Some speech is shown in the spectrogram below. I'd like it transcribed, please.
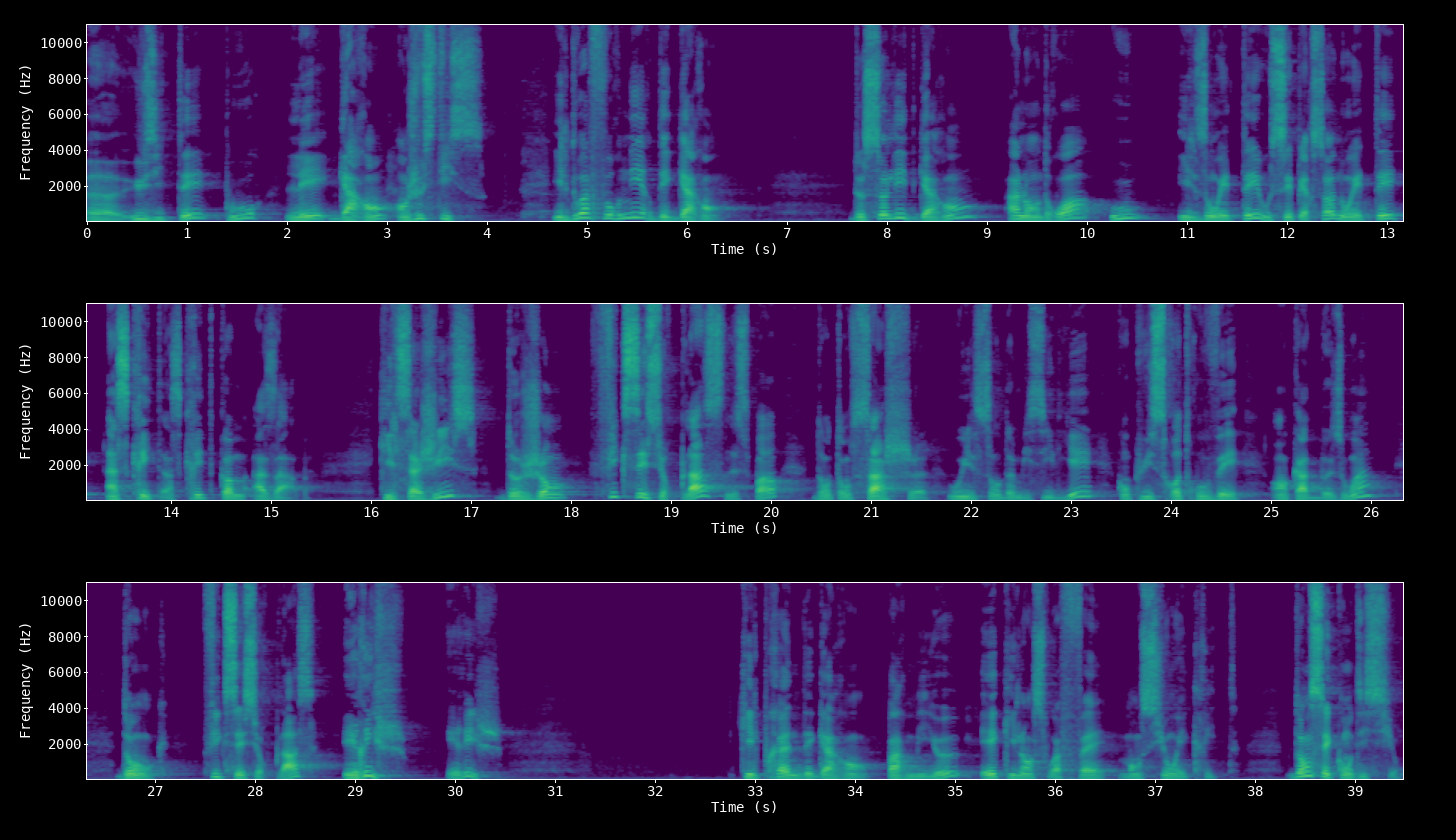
euh, usité pour les garants en justice. Il doit fournir des garants, de solides garants à l'endroit où ils ont été, où ces personnes ont été inscrites, inscrites comme azab. Qu'il s'agisse de gens fixés sur place, n'est-ce pas, dont on sache où ils sont domiciliés, qu'on puisse retrouver en cas de besoin. Donc, fixés sur place et riches, et riches. Qu'ils prennent des garants parmi eux et qu'il en soit fait mention écrite. Dans ces conditions,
